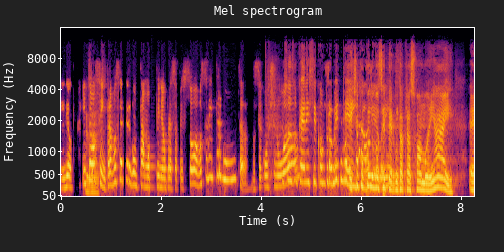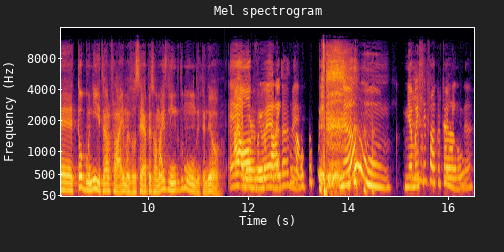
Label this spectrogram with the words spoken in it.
Entendeu? Então, Exato. assim, para você perguntar uma opinião para essa pessoa, você nem pergunta. Você As continua. pessoas não querem se comprometer. É tipo Então, quando você pergunta pra sua mãe, ai, é, tô bonita. Ela fala, ai, mas você é a pessoa mais linda do mundo, entendeu? É Ah, minha mãe óbvio, não é fala nada a isso, ver. não. Não! Minha mãe sempre fala que eu tô Não. linda.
